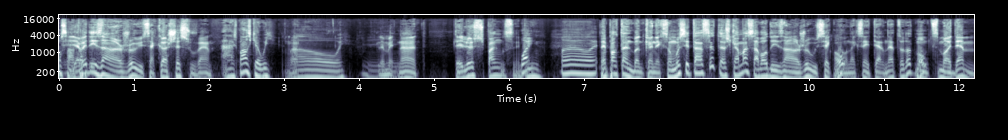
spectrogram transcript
On Il y avait des enjeux, ça cochait souvent. Ah, je pense que oui. Ouais. Oh, oui. Là, maintenant, TELUS, je pense. Ouais. puis- Ouais, ouais. C'est important une bonne connexion. Moi, c'est en site, je commence à avoir des enjeux aussi avec Oh. mon accès Internet. Ça doit être mon petit modem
